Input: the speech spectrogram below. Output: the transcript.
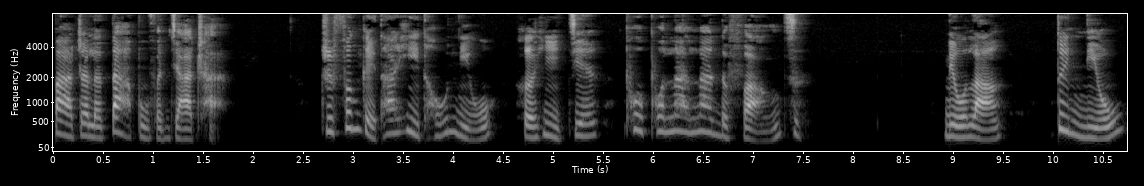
霸占了大部分家产，只分给他一头牛和一间破破烂烂的房子。牛郎对牛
